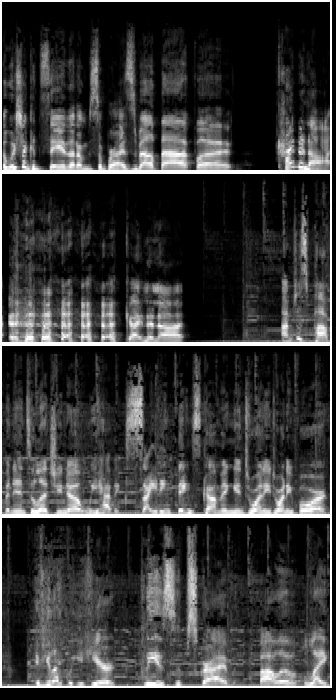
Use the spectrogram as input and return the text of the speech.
I wish I could say that I'm surprised about that, but kind of not. kind of not. I'm just popping in to let you know we have exciting things coming in 2024. If you like what you hear, please subscribe, follow, like,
